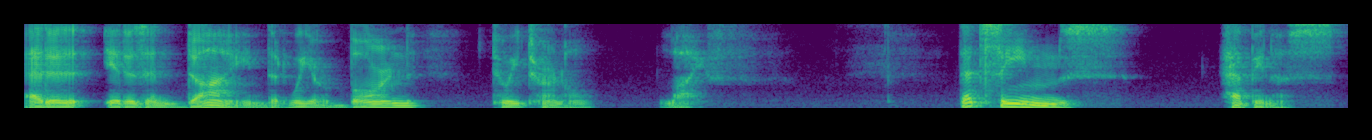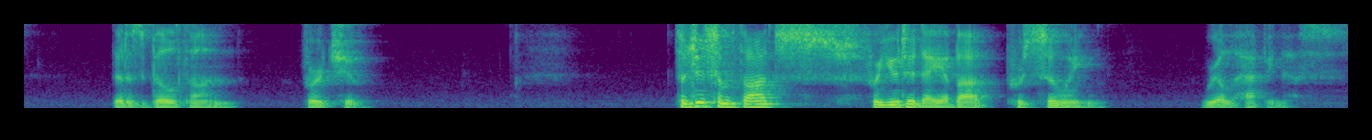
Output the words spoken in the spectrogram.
and it is in dying that we are born to eternal life. That seems happiness that is built on virtue. So, just some thoughts for you today about pursuing real happiness.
